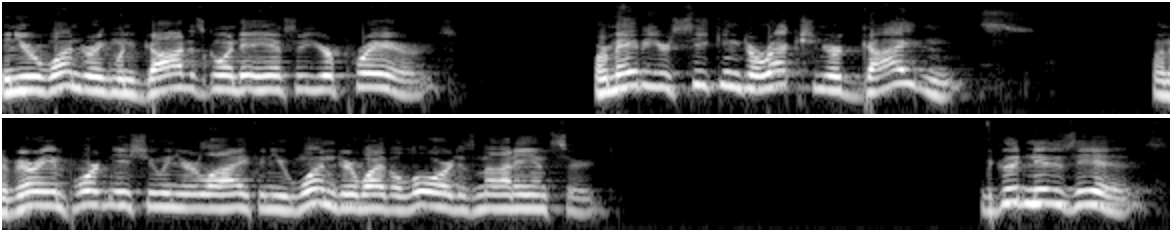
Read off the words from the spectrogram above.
And you're wondering when God is going to answer your prayers. Or maybe you're seeking direction or guidance on a very important issue in your life, and you wonder why the Lord is not answered. The good news is,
